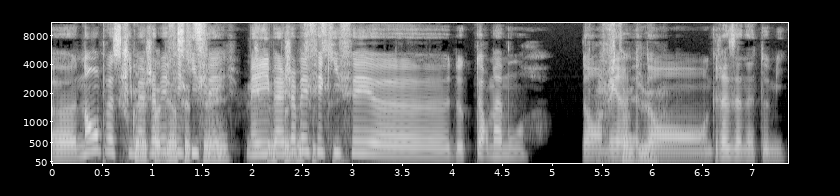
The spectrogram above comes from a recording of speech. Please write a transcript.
Euh, non, parce qu'il m'a jamais fait kiffer. Mais il m'a jamais fait kiffer euh, Docteur Mamour dans, putain, mes- dur. dans Grey's Anatomy.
